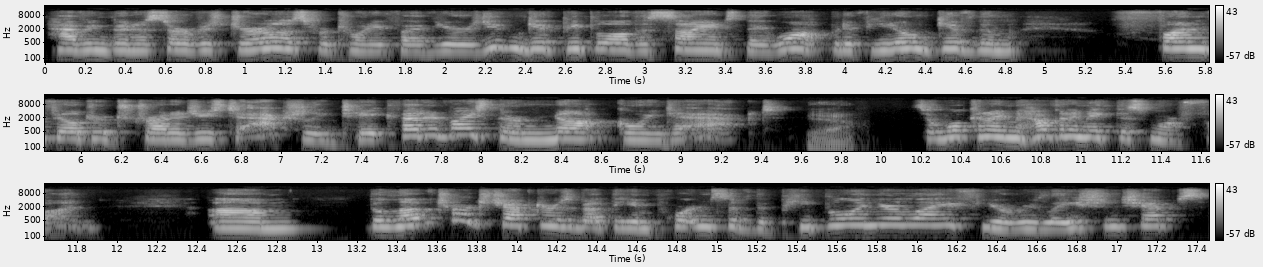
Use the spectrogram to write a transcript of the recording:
having been a service journalist for 25 years you can give people all the science they want but if you don't give them fun filtered strategies to actually take that advice they're not going to act. Yeah so what can I, how can I make this more fun? Um, the love charge chapter is about the importance of the people in your life, your relationships,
